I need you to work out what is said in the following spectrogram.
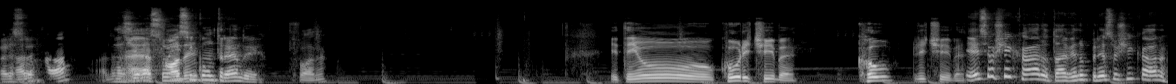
Olha só. Olha só. As. É, gerações foda, se encontrando aí. Foda. E tem o Curitiba. Curitiba. Esse eu achei caro, tá vendo o preço, eu achei caro.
